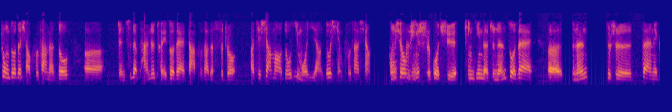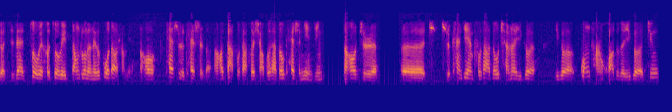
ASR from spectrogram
众多的小菩萨呢都呃整齐的盘着腿坐在大菩萨的四周。而且相貌都一模一样，都显菩萨像。同修临时过去听经的，只能坐在呃，只能就是在那个挤在座位和座位当中的那个过道上面。然后开始开始的，然后大菩萨和小菩萨都开始念经，然后只呃只只看见菩萨都成了一个一个光团化作的一个金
